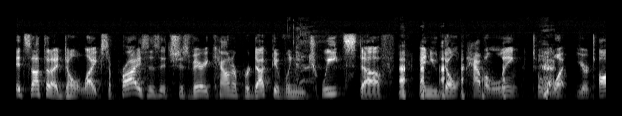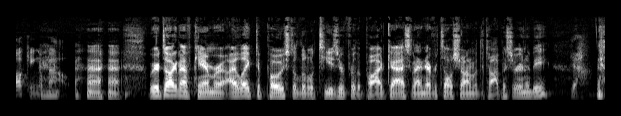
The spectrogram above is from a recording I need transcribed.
It's not that I don't like surprises. It's just very counterproductive when you tweet stuff and you don't have a link to what you're talking about. we were talking off camera. I like to post a little teaser for the podcast, and I never tell Sean what the topics are going to be. Yeah.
